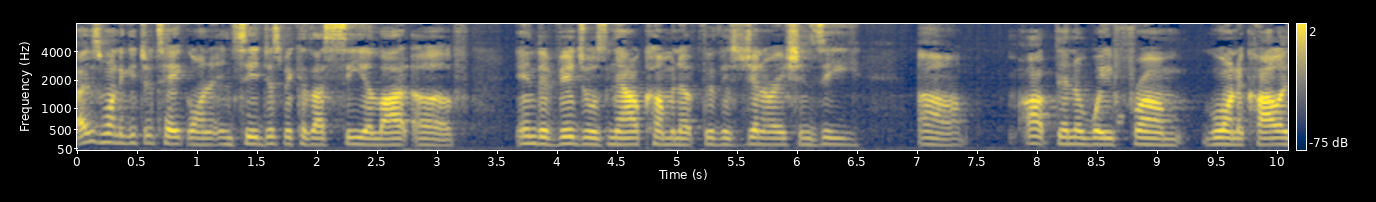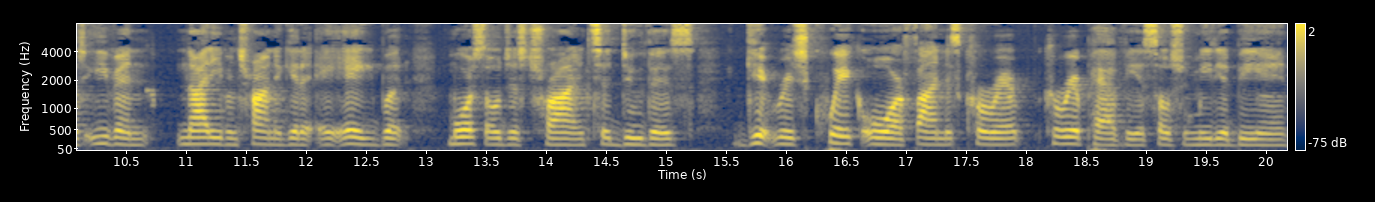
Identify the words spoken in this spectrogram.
I just want to get your take on it and see just because I see a lot of individuals now coming up through this Generation Z um, opting away from going to college, even not even trying to get an AA, but more so just trying to do this get rich quick or find this career career path via social media, being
